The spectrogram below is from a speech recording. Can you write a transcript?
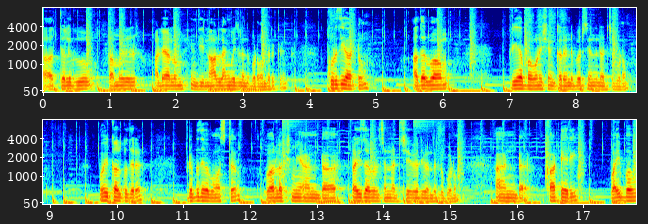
uh, தெலுங்கு தமிழ் மலையாளம் ஹிந்தி நாலு லாங்குவேஜில் இந்த படம் வந்திருக்கு. குருதி ஆட்டம் அதர்வாம் பிரியா பவானி சங்கர் ரெண்டு பேரும் சேர்ந்து நடித்த படம். Poikkal Kuthirai Prabhudeva master Varalakshmi and uh, Raiza Wilson நடித்து வெளிவந்திருக்க படம் அண்ட் uh, காட்டேரி வைபவ்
